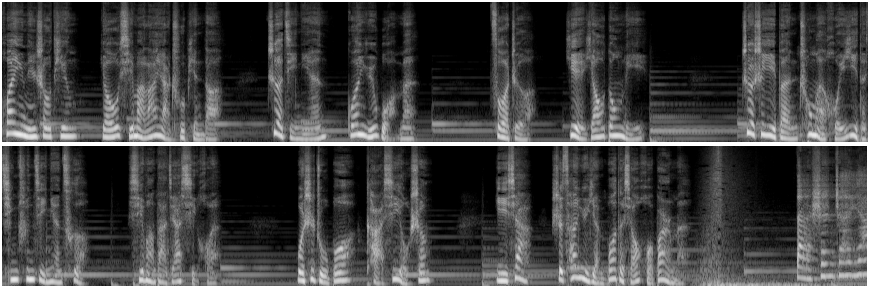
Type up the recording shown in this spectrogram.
欢迎您收听由喜马拉雅出品的《这几年关于我们》，作者夜妖东篱。这是一本充满回忆的青春纪念册，希望大家喜欢。我是主播卡西有声，以下是参与演播的小伙伴们。大山楂鸭，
